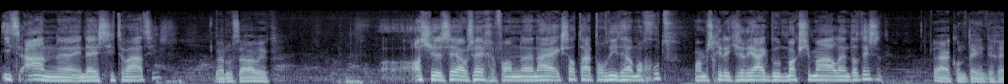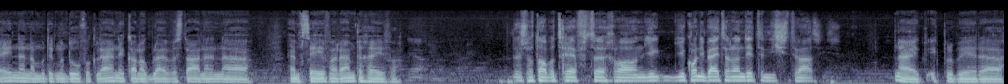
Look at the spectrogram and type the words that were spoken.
iets aan uh, in deze situaties? Waarom zou ik? Als je zou zeggen van, nou ja, ik zat daar toch niet helemaal goed. Maar misschien dat je zegt, ja, ik doe het maximale en dat is het. Ja, hij komt één tegen één en dan moet ik mijn doel verkleinen. Ik kan ook blijven staan en uh, hem zeven ruimte geven. Ja. Dus wat dat betreft, uh, gewoon, je, je kon niet beter dan dit in die situaties? Nee, ik, ik probeer uh,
